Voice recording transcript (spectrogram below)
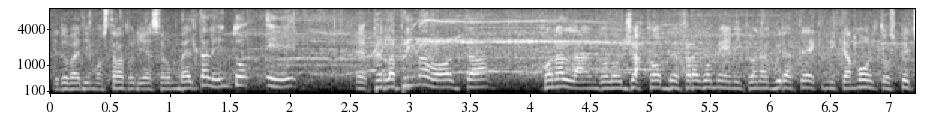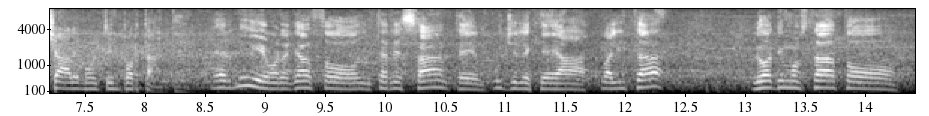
e dove ha dimostrato di essere un bel talento e eh, per la prima volta con all'angolo Giacobbe Fragomeni che è una guida tecnica molto speciale, molto importante. Ermi è un ragazzo interessante, un pugile che ha qualità, lo ha dimostrato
